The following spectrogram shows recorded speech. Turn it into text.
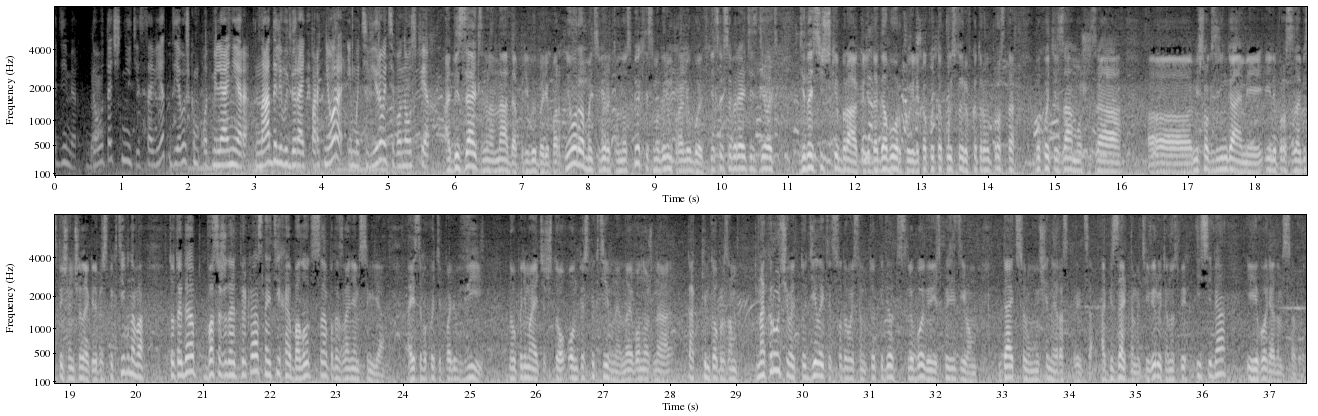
Владимир, да. уточните совет девушкам от миллионера. Надо ли выбирать партнера и мотивировать его на успех? Обязательно надо при выборе партнера мотивировать его на успех, если мы говорим про любовь. Если вы собираетесь сделать династический брак или договорку, или какую-то такую историю, в которой вы просто выходите замуж за э, мешок с деньгами или просто за обеспеченного человека или перспективного, то тогда вас ожидает прекрасная тихая болотца под названием семья. А если вы хотите по любви, но вы понимаете, что он перспективный, но его нужно каким-то образом накручивать, то делайте с удовольствием, только делайте с любовью и с позитивом. Дайте своему мужчине раскрыться. Обязательно мотивируйте на успех и себя, и его рядом с собой.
